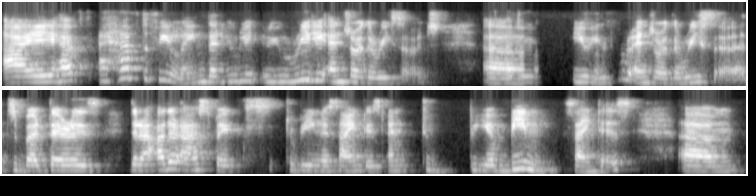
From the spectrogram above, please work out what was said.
I have I have the feeling that you you really enjoy the research. Uh, you, you do enjoy the research, but there is there are other aspects to being a scientist and to be a beam scientist, um,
